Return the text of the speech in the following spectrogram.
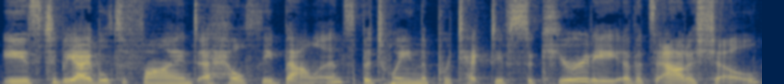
is to be able to find a healthy balance between the protective security of its outer shell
